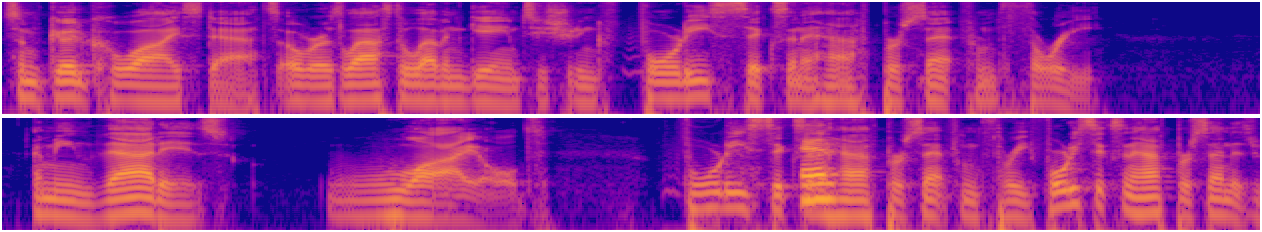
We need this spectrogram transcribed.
some good Kawhi stats, over his last 11 games, he's shooting 46.5% from three. I mean, that is wild. 46.5% from three. 46.5% is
